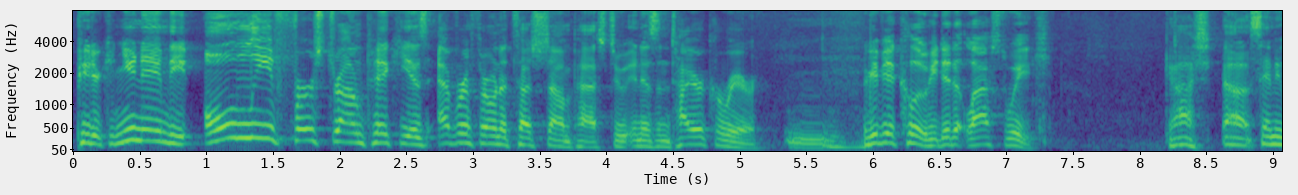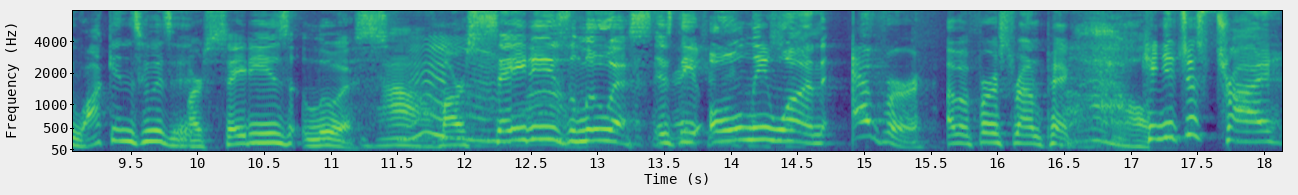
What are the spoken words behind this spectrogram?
Peter, can you name the only first round pick he has ever thrown a touchdown pass to in his entire career? I'll give you a clue. He did it last week. Gosh, uh, Sammy Watkins, who is it? Marcedes Lewis. Wow. Marcedes Lewis is the only one ever of a first round pick. Wow. Can you just try?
